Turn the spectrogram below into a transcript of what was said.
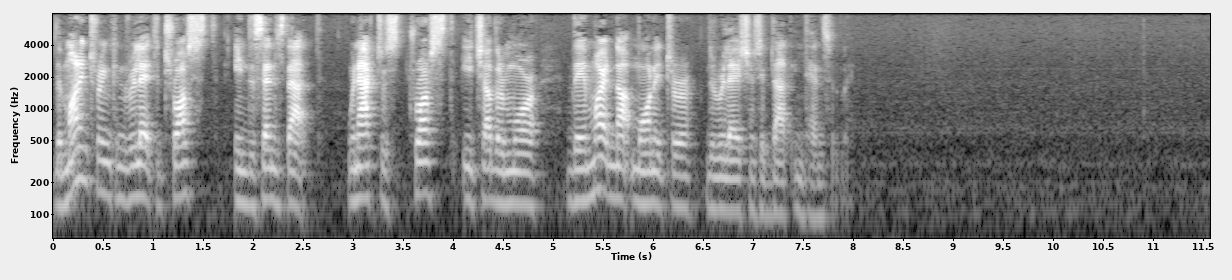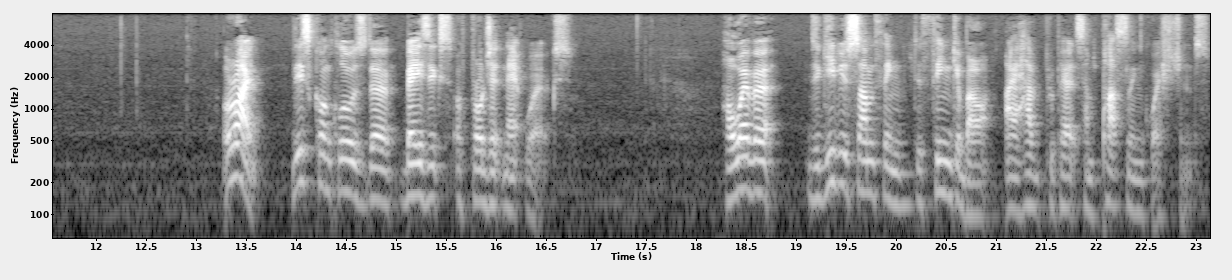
The monitoring can relate to trust in the sense that when actors trust each other more, they might not monitor the relationship that intensively. Alright, this concludes the basics of project networks. However, to give you something to think about, I have prepared some puzzling questions.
